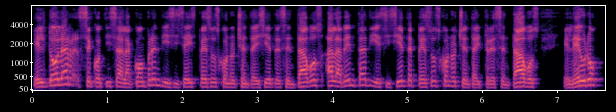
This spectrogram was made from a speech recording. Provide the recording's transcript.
El dólar se cotiza a la compra en 16 pesos con 87 centavos, a la venta 17 pesos con 83 centavos. El euro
